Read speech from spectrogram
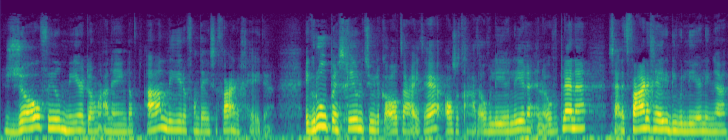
zoveel meer dan alleen dat aanleren van deze vaardigheden. Ik roep en schreeuw natuurlijk altijd hè, als het gaat over leren, leren en over plannen. Zijn het vaardigheden die we leerlingen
